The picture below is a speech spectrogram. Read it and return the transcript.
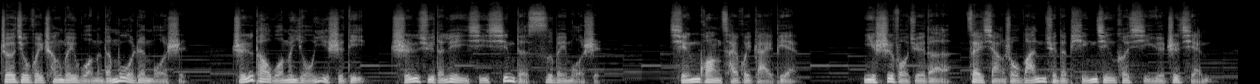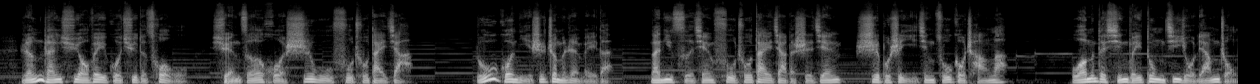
这就会成为我们的默认模式，直到我们有意识地持续的练习新的思维模式，情况才会改变。你是否觉得在享受完全的平静和喜悦之前，仍然需要为过去的错误？选择或失误付出代价，如果你是这么认为的，那你此前付出代价的时间是不是已经足够长了？我们的行为动机有两种：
